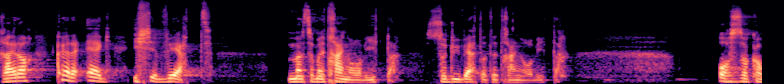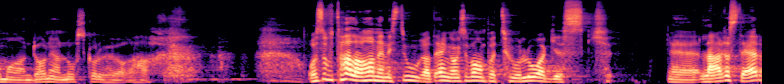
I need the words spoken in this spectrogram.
Reidar, hva er det jeg ikke vet, men som jeg trenger å vite? Så du vet at jeg trenger å vite. Og så kommer han. 'Daniel, nå skal du høre her.' Og så forteller han en historie at en gang så var han på et teologisk eh, lærested.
